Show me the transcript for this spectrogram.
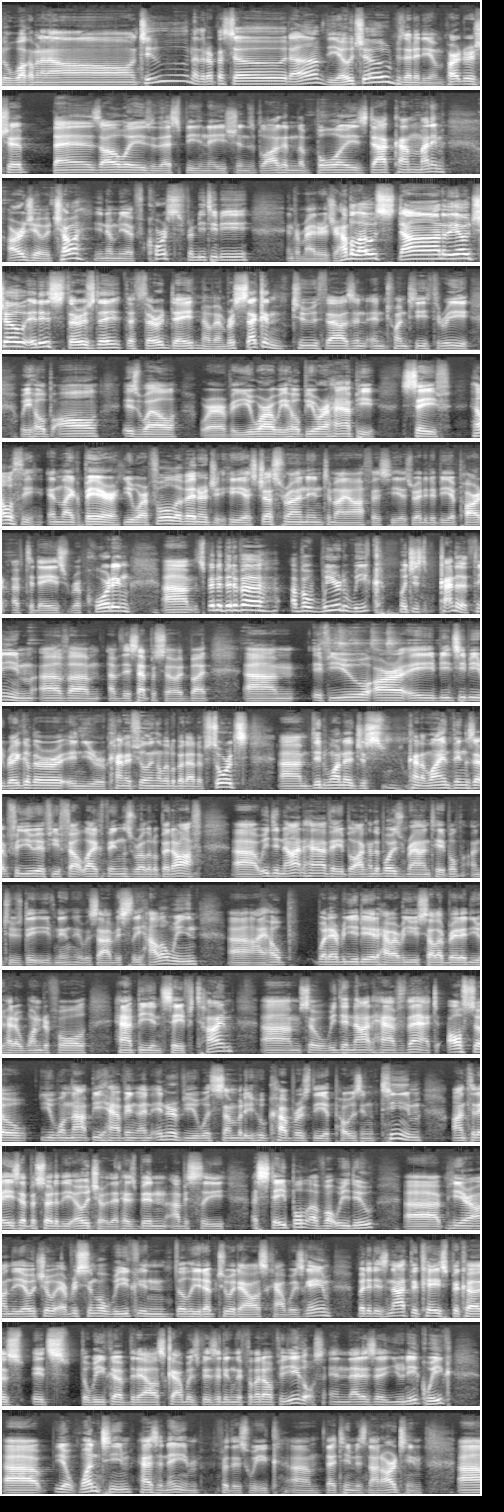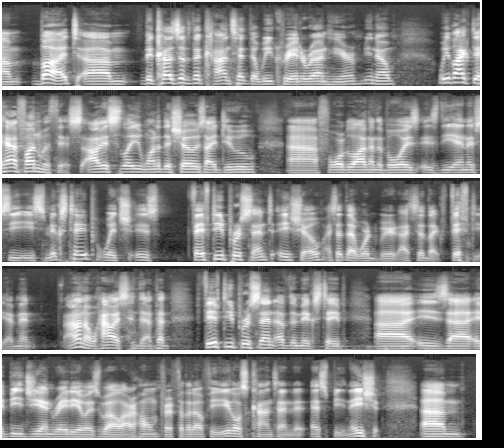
Welcome now to another episode of The Ocho, presented to you in partnership, as always, with SB Nation's bloggingtheboys.com. My name is RJ Ochoa. You know me, of course, from BTB and from writers, your humble host, Don of The Ocho. It is Thursday, the third day, November 2nd, 2023. We hope all is well wherever you are. We hope you are happy, safe, healthy, and like Bear, you are full of energy. He has just run into my office. He is ready to be a part of today's recording. Um, it's been a bit of a of a weird week, which is kind of the theme of um, of this episode. But um, if you are a BTB regular and you're kind of feeling a little bit out of sorts, um, did want to just kind of line things up for you if you felt like things were a little bit off. Uh, we did not have a Blog on the Boys roundtable on Tuesday evening. It was obviously Halloween. Uh, I hope whatever you did, however you celebrated, you had a wonderful, happy, and safe time. Um, so we did not have that. Also, you will not be having an interview with somebody who covers the opposing team on today's episode of the Ocho. That has been obviously a staple of what we do uh, here on the Ocho every single week in the lead up to a Dallas Cowboys game. But it is not the case because it's the week of the Dallas Cowboys visiting the Philadelphia Eagles, and that is a unique week. Uh, you know, one team has a name for this week. Um, that team is not our team. Um, but um, because of the content that we create around here, you know, we like to have fun with this. Obviously, one of the shows I do uh, for Blog on the Boys is the NFC East mixtape, which is 50% a show. I said that word weird. I said like 50. I meant, I don't know how I said that, but 50% of the mixtape uh, is uh, a BGN radio as well, our home for Philadelphia Eagles content at SB Nation. Um,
